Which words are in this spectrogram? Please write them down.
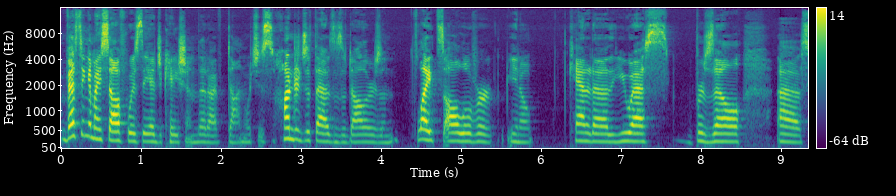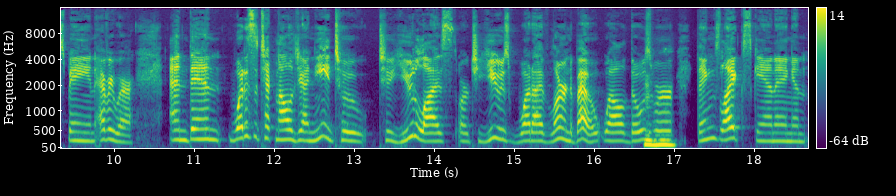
investing in myself was the education that I've done, which is hundreds of thousands of dollars and flights all over, you know, Canada, the U.S., Brazil, uh, Spain, everywhere. And then what is the technology I need to to utilize or to use what I've learned about? Well, those mm-hmm. were things like scanning and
